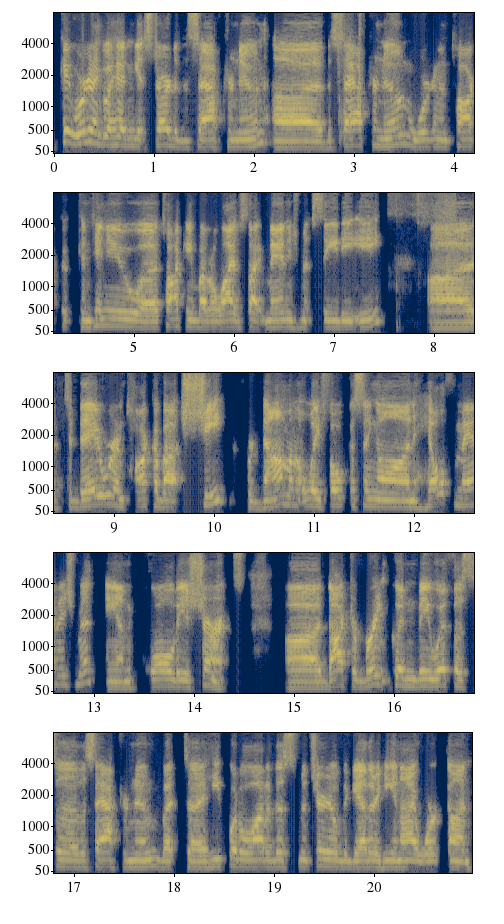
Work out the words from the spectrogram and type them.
Okay, we're going to go ahead and get started this afternoon. Uh, this afternoon, we're going to talk, continue uh, talking about our livestock management CDE. Uh, today, we're going to talk about sheep, predominantly focusing on health management and quality assurance. Uh, Dr. Brink couldn't be with us uh, this afternoon, but uh, he put a lot of this material together. He and I worked on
